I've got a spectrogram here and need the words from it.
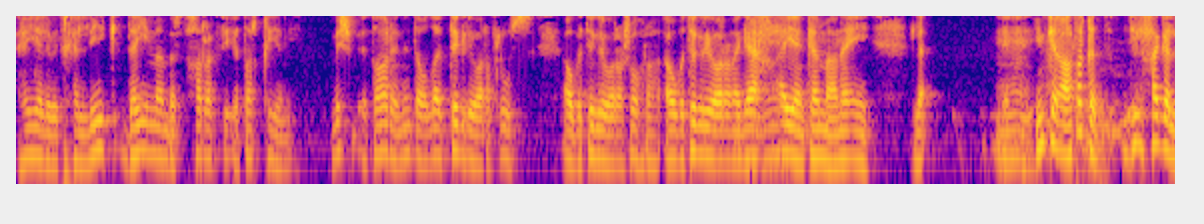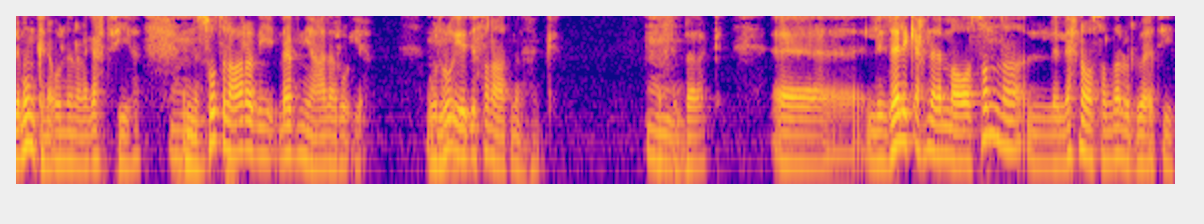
هي اللي بتخليك دايما بتتحرك في إطار قيمي مش بإطار إن أنت والله بتجري ورا فلوس أو بتجري ورا شهرة أو بتجري ورا نجاح ايا كان معناه إيه لا مم. يمكن أعتقد دي الحاجة اللي ممكن أقول إن أنا نجحت فيها. إن الصوت العربي مبني على رؤية والرؤية دي صنعت منهج. مم. خد بالك؟ آه لذلك إحنا لما وصلنا اللي إحنا وصلنا له دلوقتي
